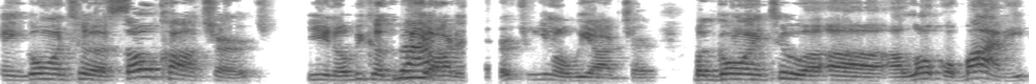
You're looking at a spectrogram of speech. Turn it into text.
in going to a so-called church, you know, because Right. we are the church, you know, we are the church, but going to a a, a local body,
